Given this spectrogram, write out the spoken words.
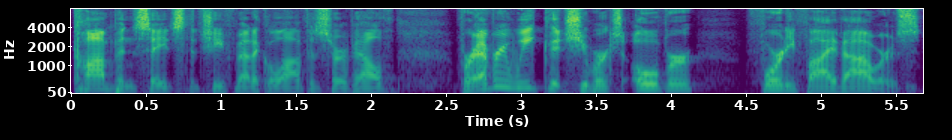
compensates the chief medical officer of health for every week that she works over 45 hours.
